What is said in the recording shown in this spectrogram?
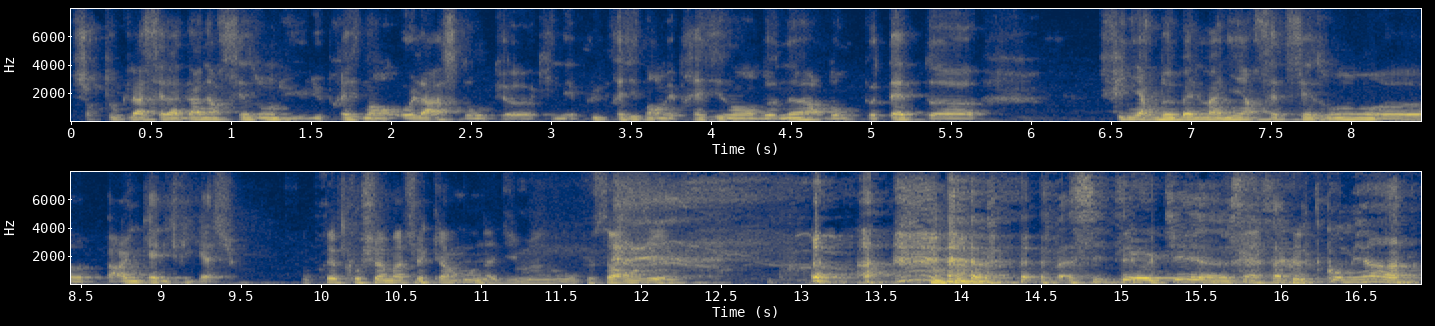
Surtout que là, c'est la dernière saison du, du président Olas, donc euh, qui n'est plus président mais président d'honneur. Donc peut-être euh, finir de belle manière cette saison par une qualification. Après, prochain match avec Carmon, on a dit, on peut s'arranger. Hein. bah, si t'es ok, ça, ça coûte combien hein,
